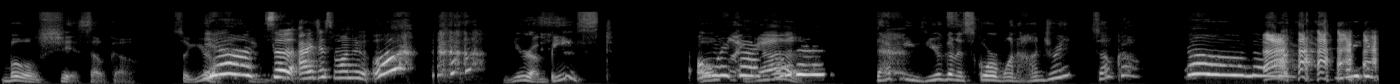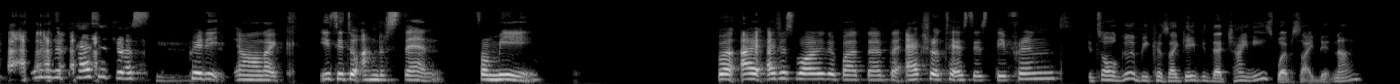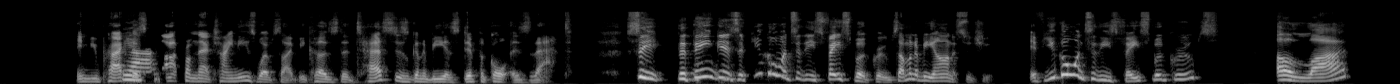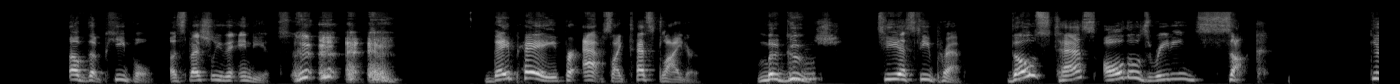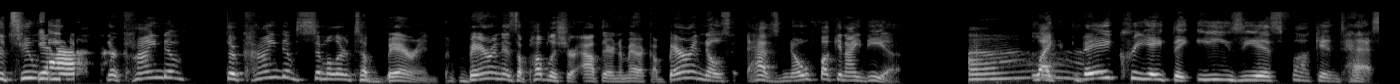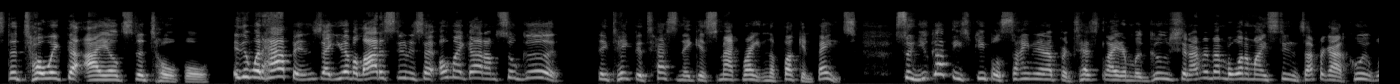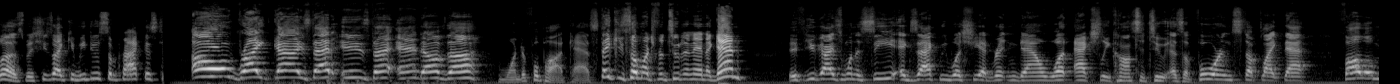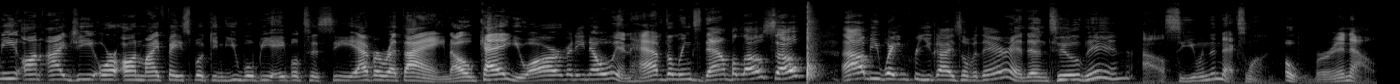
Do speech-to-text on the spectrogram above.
bullshit, Soko. So you're yeah. So I just want to. Oh, you're a beast. oh Oh my God, God. That means you're gonna score 100, Soko. No, no. Reading, reading the passage was pretty uh like easy to understand for me. But I I just worried about that the actual test is different. it's all good because I gave you that Chinese website, didn't I? And you practice a lot from that Chinese website because the test is going to be as difficult as that. See, the thing is, if you go into these Facebook groups, I'm going to be honest with you. If you go into these Facebook groups, a lot of the people, especially the Indians, they pay for apps like TestGlider, mm-hmm. Magoosh, TST Prep. Those tests, all those readings suck. They're too Yeah. easy. They're kind of they're kind of similar to Barron. Barron is a publisher out there in America. Barron knows has no fucking idea. Ah. Like they create the easiest fucking test. The TOEIC, the IELTS, the TOEFL. And then what happens that you have a lot of students say, "Oh my god, I'm so good." They take the test and they get smacked right in the fucking face. So you got these people signing up for TestGlider Magoosh. And I remember one of my students, I forgot who it was, but she's like, Can we do some practice All right, guys, that is the end of the wonderful podcast. Thank you so much for tuning in again. If you guys want to see exactly what she had written down, what actually constitute as a four and stuff like that, follow me on IG or on my Facebook and you will be able to see everything. Okay, you already know and have the links down below. So I'll be waiting for you guys over there. And until then, I'll see you in the next one. Over and out.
